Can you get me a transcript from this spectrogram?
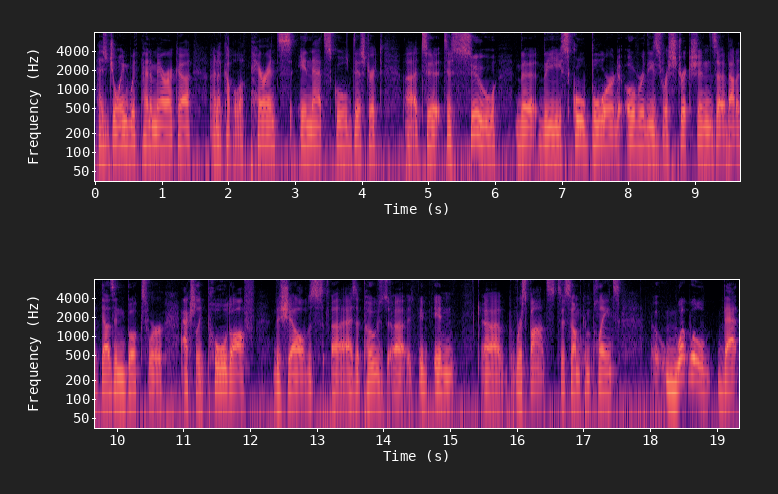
has joined with PEN America and a couple of parents in that school district uh, to, to sue the, the school board over these restrictions. About a dozen books were actually pulled off the shelves uh, as opposed uh, in, in response to some complaints. What will that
